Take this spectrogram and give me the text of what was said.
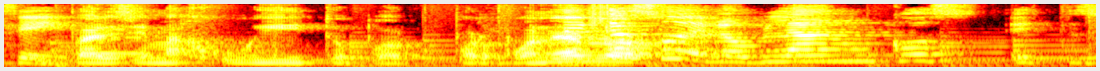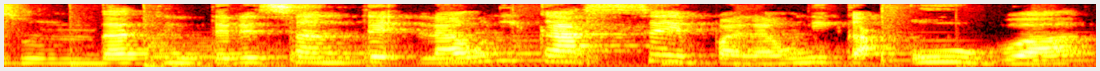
Sí. y parece más juguito, por, por En el ponerlo. caso de los blancos, este es un dato interesante, la única cepa, la única uva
